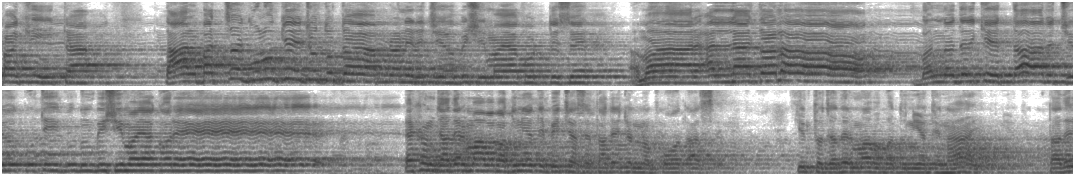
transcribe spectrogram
পাখিটা, তার বাচ্চাগুলোকে যতটা প্রাণের চেয়েও বেশি মায়া করতেছে, আমার আল্লাহ তালা বান্দাদেরকে তার চেয়েও কোটি গুণ বেশি মায়া করে। এখন যাদের মা বাবা দুনিয়াতে বেঁচে আছে, তাদের জন্য পথ আছে। কিন্তু যাদের মা বাবা দুনিয়াতে নাই, তাদের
